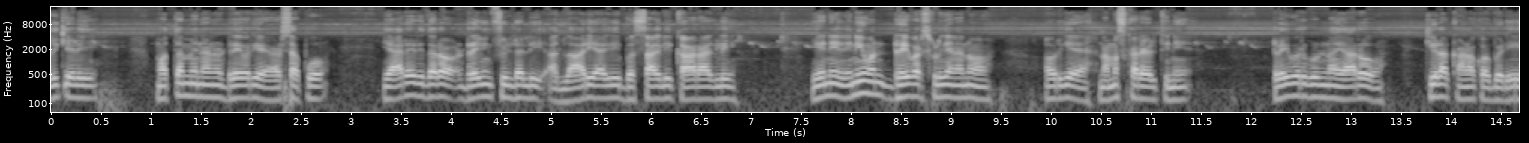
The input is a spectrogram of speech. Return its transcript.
ಅದಕ್ಕೆ ಹೇಳಿ, ಮತ್ತೊಮ್ಮೆ ನಾನು ಡ್ರೈವರ್ಗೆ ವಾಟ್ಸಪ್ಪು. ಯಾರ್ಯಾರು ಇದ್ದಾರೋ ಡ್ರೈವಿಂಗ್ ಫೀಲ್ಡಲ್ಲಿ, ಅದು ಲಾರಿ ಆಗಲಿ, ಬಸ್ ಆಗಲಿ, ಕಾರ್ ಆಗಲಿ, ಏನೇ ಎನಿ ಒನ್ ಡ್ರೈವರ್ಸ್ಗಳಿಗೆ ನಾನು ಅವ್ರಿಗೆ ನಮಸ್ಕಾರ ಹೇಳ್ತೀನಿ. ಡ್ರೈವರ್ಗಳನ್ನ ಯಾರು ಕೀಳಾಗಿ ಕಾಣಕ್ಕೆ ಹೋಗಬೇಡಿ.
